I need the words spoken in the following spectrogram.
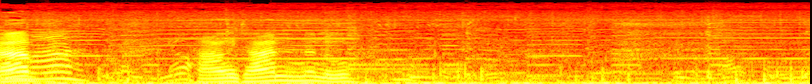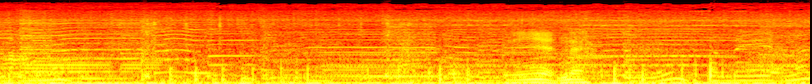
ครับ ขึ้นมาทางชันนะหนู นี่เห็นไหมทะเลนะ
